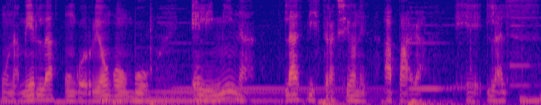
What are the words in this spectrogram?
una mirla, un gorrión o un búho. Elimina las distracciones, apaga eh, las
